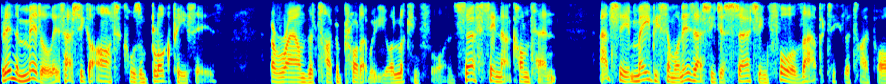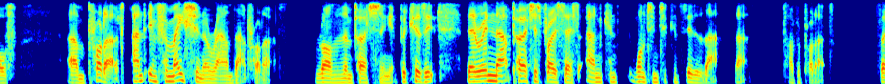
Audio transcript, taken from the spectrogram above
But in the middle, it's actually got articles and blog pieces around the type of product that you're looking for. And surfacing that content, actually, it may be someone is actually just searching for that particular type of um, product and information around that product rather than purchasing it because it, they're in that purchase process and con- wanting to consider that that type of product. So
